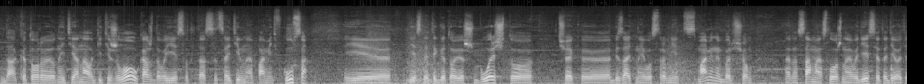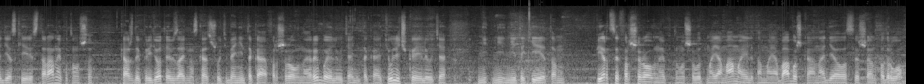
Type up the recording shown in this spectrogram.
да, которую найти аналоги тяжело. У каждого есть вот эта ассоциативная память вкуса. И э, если ты готовишь борщ, то человек э, обязательно его сравнит с маминым борщом. Наверное, самое сложное в Одессе это делать одесские рестораны, потому что каждый придет и обязательно скажет, что у тебя не такая фаршированная рыба, или у тебя не такая тюлечка, или у тебя не, не- не такие там перцы фаршированные, потому что вот моя мама или там моя бабушка, она делала совершенно по-другому.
